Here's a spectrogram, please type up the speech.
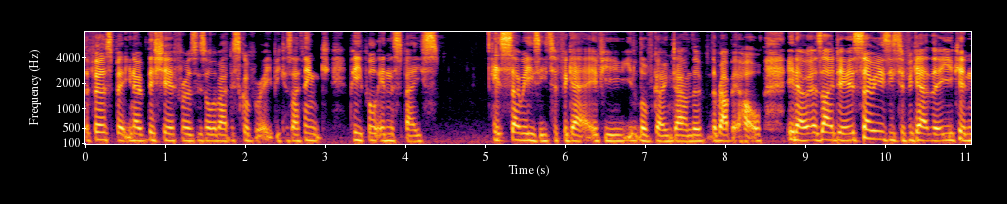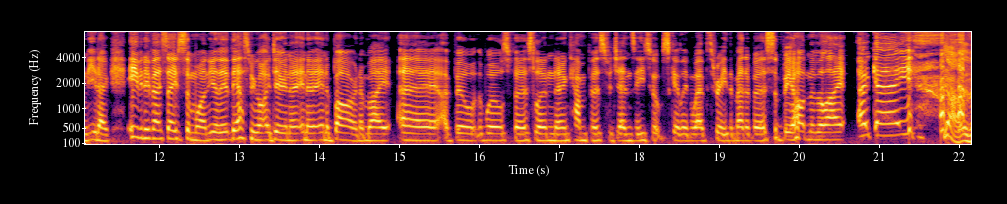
the first bit you know this year for us is all about discovery because i think people in the space it's so easy to forget if you, you love going down the, the rabbit hole, you know, as I do. It's so easy to forget that you can, you know, even if I say to someone, you know, they, they ask me what I do in a, in a, in a bar, and I'm like, uh, I've built the world's first learn and earn campus for Gen Z to upskill in Web3, the metaverse, and beyond. And they're like, okay. yeah. And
